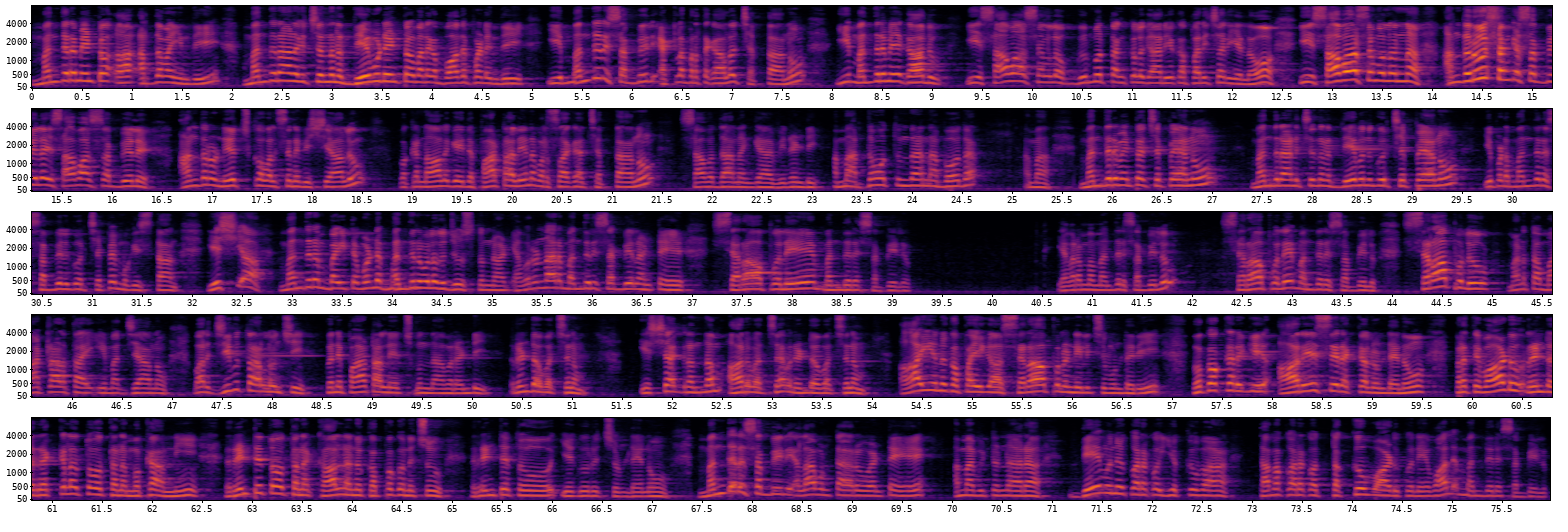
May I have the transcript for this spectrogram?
మందిరం ఏంటో అర్థమైంది. మందిరానికి చెందిన దేవుడేంటో మనకు బోధపడింది. ఈ మందిర సభ్యులు ఎట్లా బ్రతకాలో చెప్తాను. ఈ మందిరమే కాదు ఈ సావాసంలో గురుమూర్తి గారి యొక్క పరిచర్యలో ఈ సావాసములో ఉన్న అందరూ సంఘ సభ్యులే సావాస సభ్యులే. అందరూ నేర్చుకోవలసిన విషయాలు ఒక నాలుగైదు పాఠాలైన వరుసగా చెప్తాను. సావధానంగా వినండి. అమ్మ అర్థమవుతుందా నా బోధ? అమ్మ మందిరం ఏంటో చెప్పాను మందిరానికి చెందిన దేవుని గురించి చెప్పాను ఇప్పుడు మందిర సభ్యుల గురించి చెప్పి ముగిస్తాను. యష్యా మందిరం బయట ఉండి మందిరంలోకి చూస్తున్నాడు. ఎవరున్నారు మందిర సభ్యులు అంటే శరాపులే మందిర సభ్యులు. ఎవరమ్మ మందిర సభ్యులు? శరాపులే మందిర సభ్యులు. శరాపులు మనతో మాట్లాడతాయి ఈ మధ్యాహ్నం. వారి జీవితాల నుంచి కొన్ని పాఠాలు నేర్చుకుందాము రండి. రెండో వచనం. యశా గ్రంథం ఆరు వచనం రెండో వచనం. ఆయనకు పైగా శరాపులు నిలిచి ఉండరి ఒక్కొక్కరికి ఆరేసి రెక్కలుండెను. ప్రతివాడు రెండు రెక్కలతో తన ముఖాన్ని రెంటితో తన కాళ్ళను కప్పుకొనుచు రెంటితో ఎగురుచుండెను. మందిర సభ్యులు ఎలా ఉంటారు అంటే అమ్మ వింటున్నారా దేవుని కొరకు ఎక్కువ తమ కొరకు తక్కువ వాడుకునే వాళ్ళు మందిర సభ్యులు.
